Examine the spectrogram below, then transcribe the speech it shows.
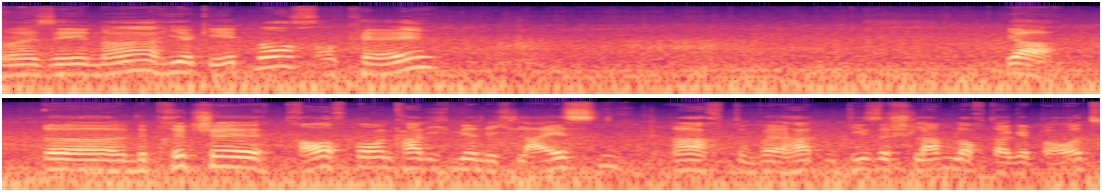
Mal sehen, na, hier geht noch. Okay. Ja, äh, eine Pritsche draufbauen kann ich mir nicht leisten. Ach, wir hatten dieses Schlammloch da gebaut.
